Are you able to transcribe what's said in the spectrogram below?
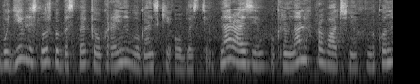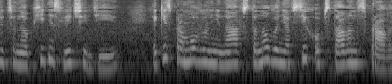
будівлі Служби безпеки України в Луганській області. Наразі у кримінальних провадженнях виконуються необхідні слідчі дії, які спрямовані на встановлення всіх обставин справи,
